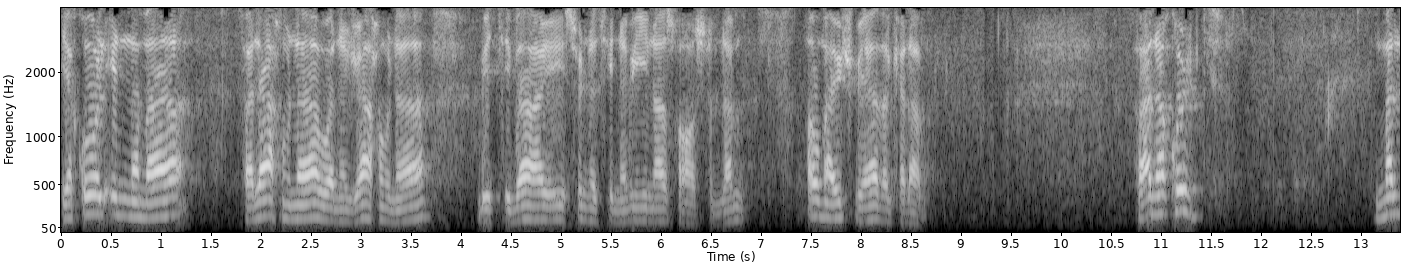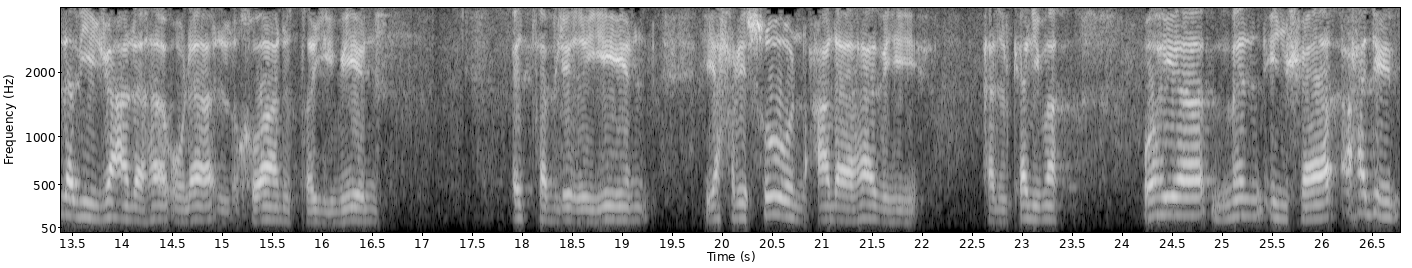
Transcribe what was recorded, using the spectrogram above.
يقول إنما فلاحنا ونجاحنا باتباع سنة نبينا صلى الله عليه وسلم أو ما يشبه هذا الكلام. فأنا قلت ما الذي جعل هؤلاء الإخوان الطيبين التبليغيين يحرصون على هذه الكلمة وهي من إنشاء أحدهم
